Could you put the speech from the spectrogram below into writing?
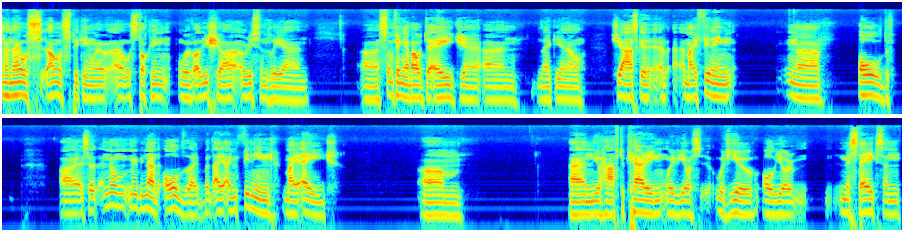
and I was I was speaking with I was talking with Alicia recently and uh, something about the age uh, and like you know she asked, uh, "Am I feeling uh, old?" I said, "No, maybe not old, like, but I, I'm feeling my age." Um, and you have to carrying with your with you all your mistakes and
